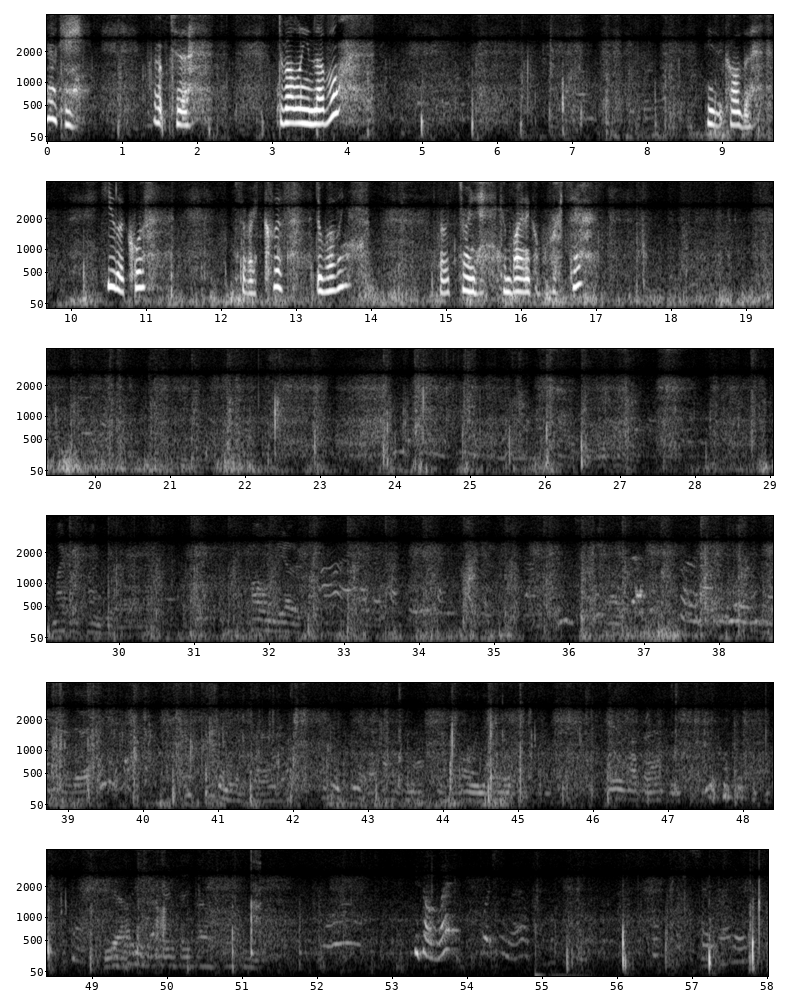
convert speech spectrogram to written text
Okay, we're up to dwelling level. These are called the Gila Cliff, sorry, cliff dwellings. I was trying to combine a couple words there. You saw what? 14 miles. Just shiny lighters.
